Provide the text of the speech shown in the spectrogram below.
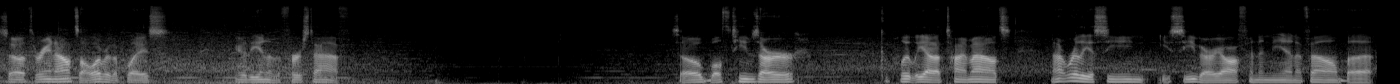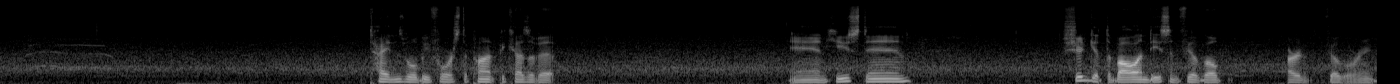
So three and outs all over the place near the end of the first half. So both teams are completely out of timeouts. Not really a scene you see very often in the NFL, but Titans will be forced to punt because of it. And Houston should get the ball in decent field goal or field goal range,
